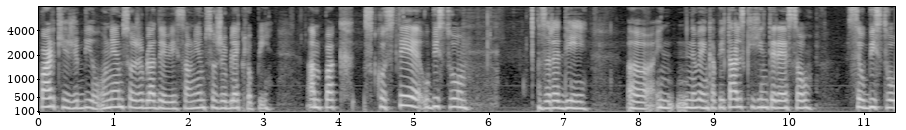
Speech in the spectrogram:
Park je že bil, v njem so že bila drevesa, v njem so že bile klopi. Ampak skozi te, v bistvu, zaradi uh, in, vem, kapitalskih interesov, se v bistvu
